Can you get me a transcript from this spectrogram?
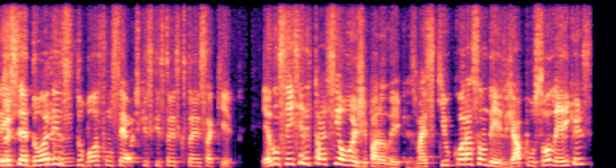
torcedores do Boston Celtics que estão escutando isso aqui. Eu não sei se ele torce hoje para o Lakers, mas que o coração dele já pulsou Lakers,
